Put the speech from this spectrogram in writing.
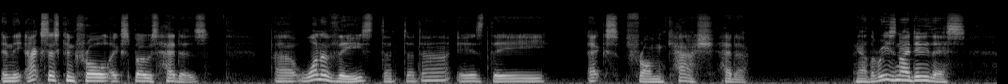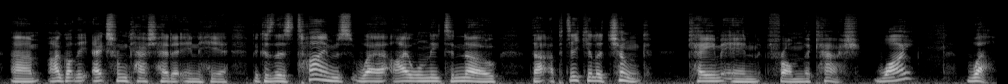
in the access control expose headers, uh, one of these da, da, da, is the X from cache header. Now the reason I do this um, I've got the X from cache header in here because there's times where I will need to know that a particular chunk came in from the cache. Why? Well,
